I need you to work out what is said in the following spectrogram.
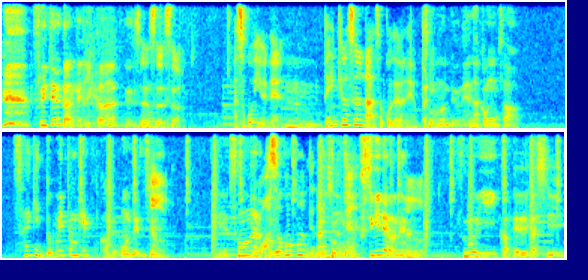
空いてるからねいいかなってそうそうそうあそこいいよね。うん。勉強するのはあそこだよねやっぱり。そうなんだよね。なんかもうさ最近どこ行っても結構カフェ混んでるじゃん、うん。ねそうなるとあそこ混んでないんだよね。不思議だよね、うん。すごいいいカフェだし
